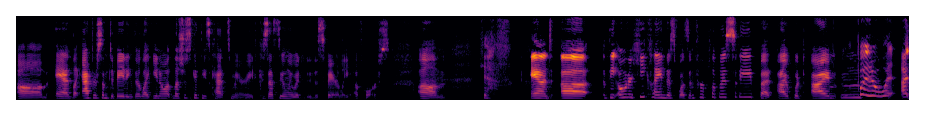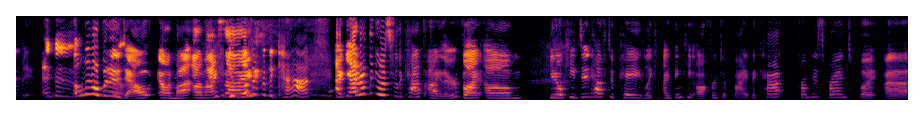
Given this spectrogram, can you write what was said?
Um, and like after some debating, they're like, you know what? Let's just get these cats married because that's the only way to do this fairly, of course. Um, Yes. and uh, the owner he claimed this wasn't for publicity, but I would I'm mm, But what? I, I, a little bit of doubt on my on my side. it wasn't for the cats. I, yeah, I don't think it was for the cats either, but um, you know, he did have to pay. Like, I think he offered to buy the cat from his friend, but uh,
